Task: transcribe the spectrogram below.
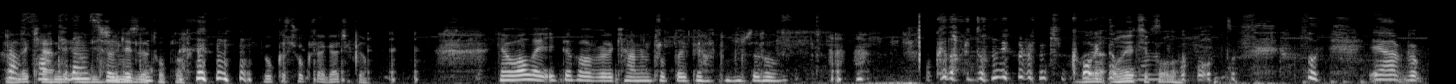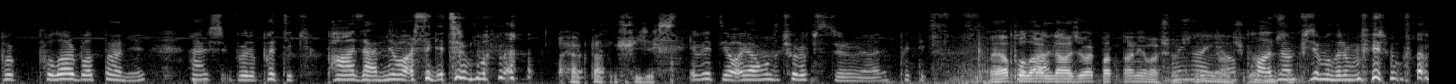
Hem Biraz de kendi söyledin. topladık. Yok kız çok güzel gerçekten. Ya vallahi ilk defa böyle kendimi toplayıp yaptım güzel oldu. o kadar donuyorum ki koydum. o ne buz tip gibi oğlum? böyle po- polar battaniye, her şey böyle patik, pazen ne varsa getirin bana. Ayaktan üşüyeceksin. evet ya ayağıma da çorap istiyorum yani. Patik. Ayağı Polar. polar lacivert battaniye an. Aynen ya. Yanlış Pazen görmüyorsam. pijamalarımı verin bana.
